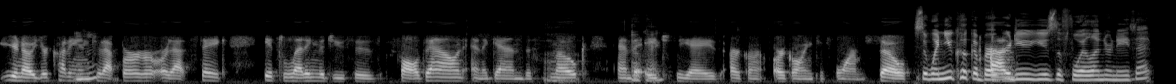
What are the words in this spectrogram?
you know you're cutting mm-hmm. into that burger or that steak it's letting the juices fall down and again the smoke uh, and the okay. HCAs are going are going to form so so when you cook a burger um, do you use the foil underneath it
